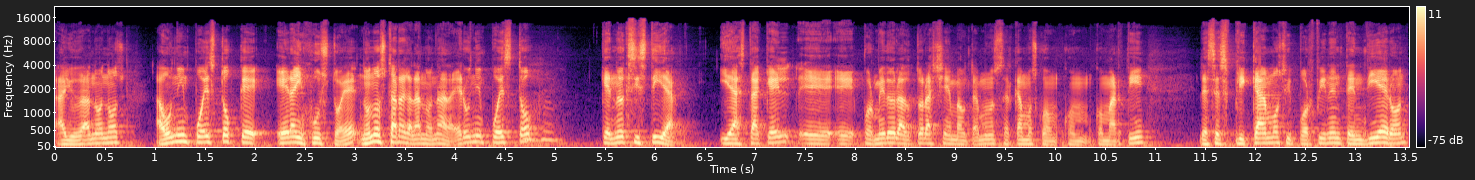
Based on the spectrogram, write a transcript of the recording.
ayudándonos a un impuesto que era injusto, ¿eh? no nos está regalando nada, era un impuesto que no existía. Y hasta que él, eh, eh, por medio de la doctora Sheinbaum, también nos acercamos con, con- con Martí, les explicamos y por fin entendieron,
